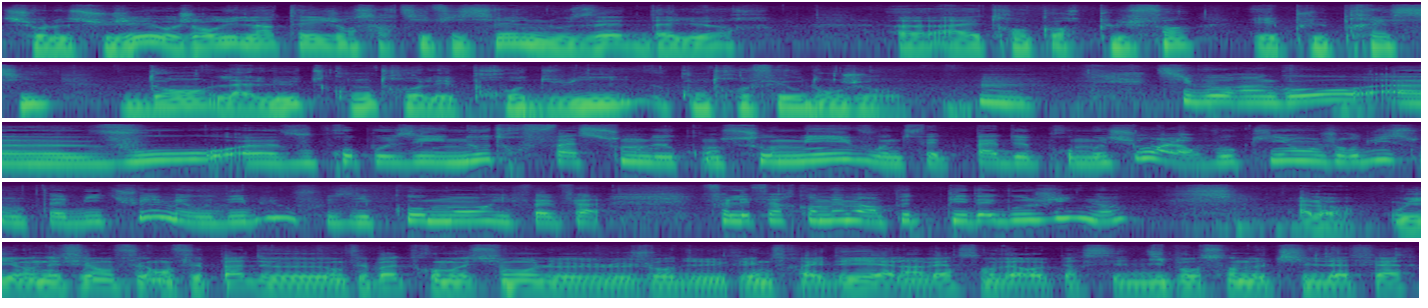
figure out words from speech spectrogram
sur le sujet. Aujourd'hui, l'intelligence artificielle nous aide d'ailleurs à être encore plus fin et plus précis dans la lutte contre les produits contrefaits ou dangereux. Hmm. Thibaut Ringot, euh, vous, euh, vous proposez une autre façon de consommer, vous ne faites pas de promotion. Alors vos clients aujourd'hui sont habitués, mais au début, vous faisiez comment? Il fallait faire, fallait faire quand même un peu de pédagogie, non? Alors oui, en effet, on fait, on fait pas de, on fait pas de promotion le, jour du Green Friday. À l'inverse, on va repercer 10% de notre chiffre d'affaires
